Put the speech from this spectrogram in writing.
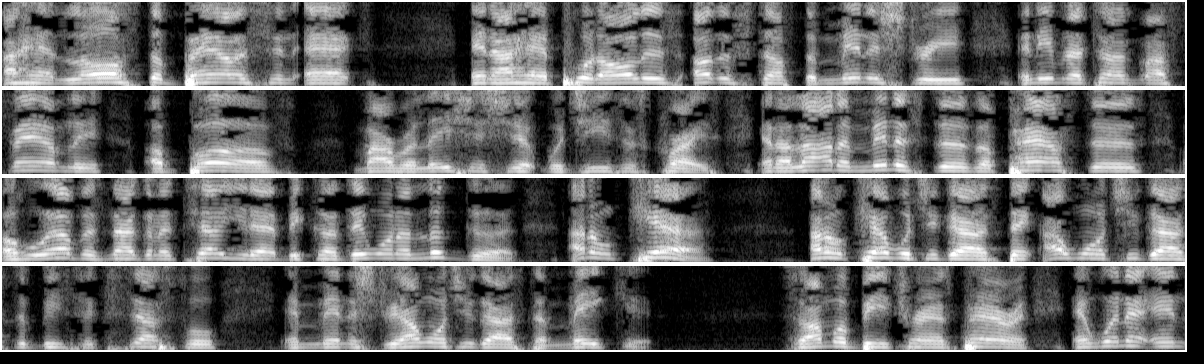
I had lost the balancing act and I had put all this other stuff, the ministry, and even at times my family, above my relationship with Jesus Christ. And a lot of ministers or pastors or whoever is not going to tell you that because they want to look good. I don't care. I don't care what you guys think. I want you guys to be successful in ministry. I want you guys to make it. So I'm gonna be transparent. And when I, and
